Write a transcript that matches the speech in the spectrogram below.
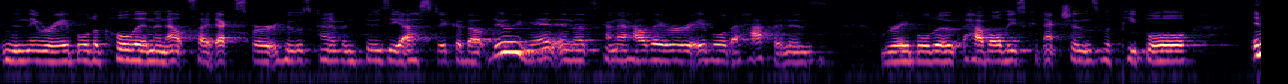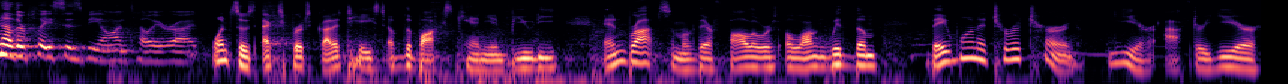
and then they were able to pull in an outside expert who was kind of enthusiastic about doing it, and that's kind of how they were able to happen. Is we were able to have all these connections with people in other places beyond Telluride. Once those experts got a taste of the Box Canyon beauty and brought some of their followers along with them, they wanted to return year after year.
